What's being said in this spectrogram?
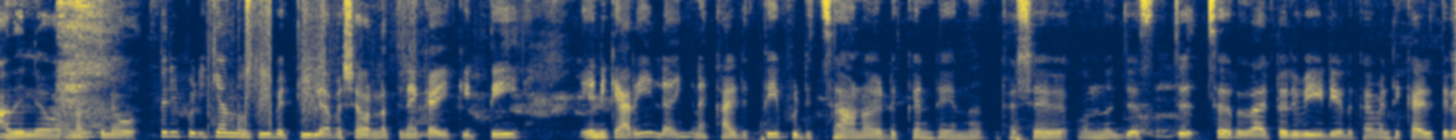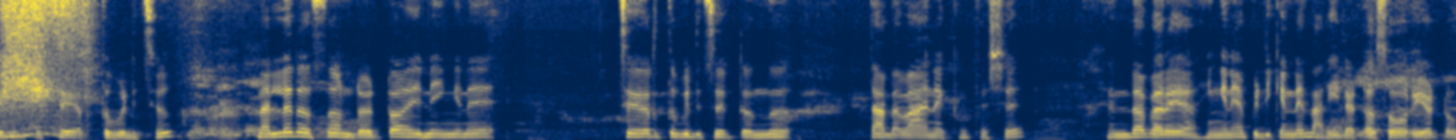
അതിൽ ഒരെണ്ണത്തിൽ ഒത്തിരി പിടിക്കാൻ നോക്കി പറ്റിയില്ല. പക്ഷെ ഒരെണ്ണത്തിനെ കൈ കിട്ടി. എനിക്കറിയില്ല ഇങ്ങനെ കഴുത്തി പിടിച്ചാണോ എടുക്കേണ്ടതെന്ന് പക്ഷേ ഒന്ന് ജസ്റ്റ് ചെറുതായിട്ടൊരു വീഡിയോ എടുക്കാൻ വേണ്ടി കഴുത്തിൽ പിടിച്ച് ചേർത്ത് പിടിച്ചു. നല്ല രസമുണ്ട് കേട്ടോ അതിനെ ഇങ്ങനെ ചേർത്ത് പിടിച്ചിട്ടൊന്ന് തടവാനൊക്കെ. പക്ഷേ എന്താ പറയുക ഇങ്ങനെ പിടിക്കേണ്ടതെന്ന് അറിയില്ല കേട്ടോ. സോറി കേട്ടോ.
